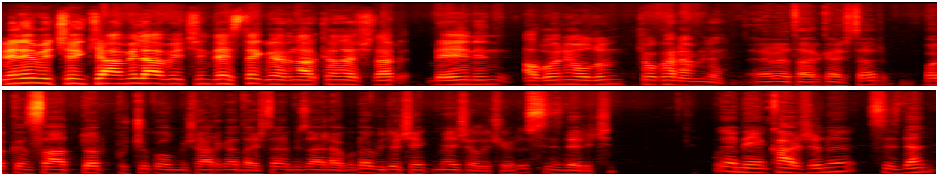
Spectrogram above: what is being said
Benim için Kamil abi için destek verin arkadaşlar. Beğenin, abone olun. Çok önemli. Evet arkadaşlar. Bakın saat 4.30 olmuş arkadaşlar. Biz hala burada video çekmeye çalışıyoruz sizler için. Bu emeğin karşılığını sizden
